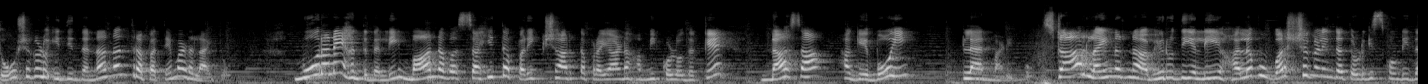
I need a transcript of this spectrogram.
ದೋಷಗಳು ಇದ್ದಿದ್ದನ್ನ ನಂತರ ಪತ್ತೆ ಮಾಡಲಾಯಿತು. ಮೂರನೇ ಹಂತದಲ್ಲಿ ಮಾನವ ಸಹಿತ ಪರೀಕ್ಷಾರ್ಥ ಪ್ರಯಾಣ ಹಮ್ಮಿಕೊಳ್ಳೋದಕ್ಕೆ ನಾಸಾ, ಹಾಗೆ ಬೋಯಿಂಗ್ ಪ್ಲಾನ್ ಮಾಡಿದ್ವು. ಸ್ಟಾರ್ ಲೈನರ್ನ ಅಭಿವೃದ್ಧಿಯಲ್ಲಿ ಹಲವು ವರ್ಷಗಳಿಂದ ತೊಡಗಿಸಿಕೊಂಡಿದ್ದ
